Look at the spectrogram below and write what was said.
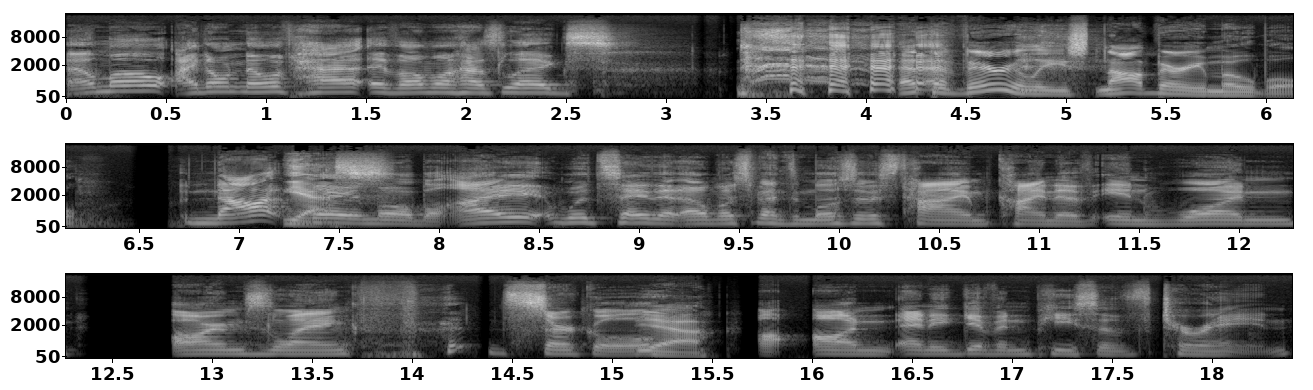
Elmo, I don't know if ha- if Elmo has legs. At the very least, not very mobile. Not Yes. very mobile. I would say that Elmo spends most of his time kind of in one arm's length circle Yeah. on any given piece of terrain.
